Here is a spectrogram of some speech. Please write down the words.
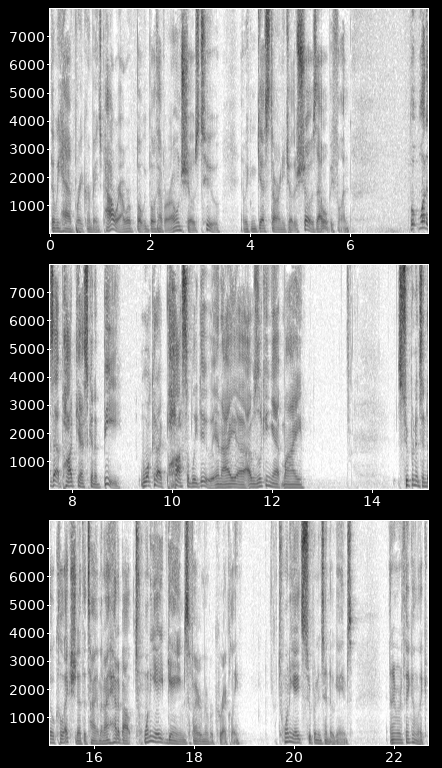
Then we have Breaker and Bane's Power Hour, but we both have our own shows too, and we can guest star in each other's shows. That will be fun. But what is that podcast going to be? What could I possibly do? And I uh, I was looking at my Super Nintendo collection at the time, and I had about 28 games, if I remember correctly. 28 Super Nintendo games. And I remember thinking, like,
